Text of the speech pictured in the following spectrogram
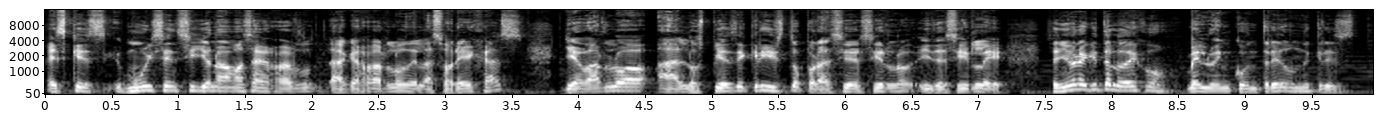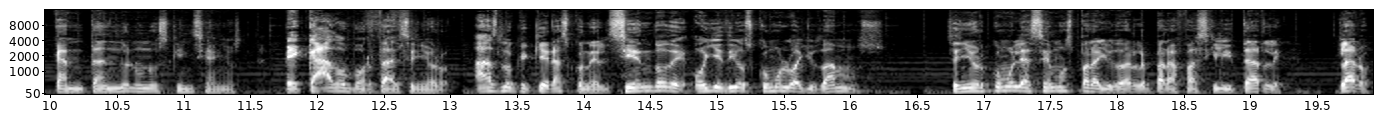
Es que es muy sencillo nada más agarrarlo, agarrarlo de las orejas, llevarlo a, los pies de Cristo, por así decirlo, y decirle, Señor, aquí te lo dejo, me lo encontré, ¿dónde crees? Cantando en unos 15 años. Pecado mortal, Señor. Haz lo que quieras con él, siendo de, oye Dios, ¿cómo lo ayudamos? Señor, ¿cómo le hacemos para ayudarle, para facilitarle? Claro,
